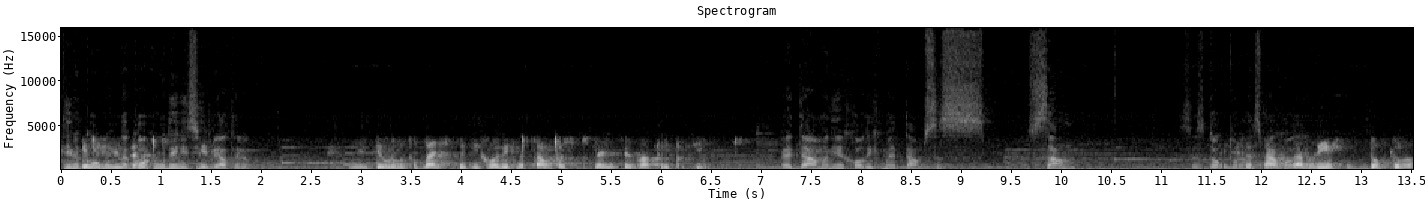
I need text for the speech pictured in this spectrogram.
Ти на Е, колко, на да. колко години си, приятелю? Ние сигурно 15 пъти ходихме там през последните 2-3 пъти. Е, да, ама ние ходихме там с сам. С доктора не сме там, да, да ходили. видим с доктора.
